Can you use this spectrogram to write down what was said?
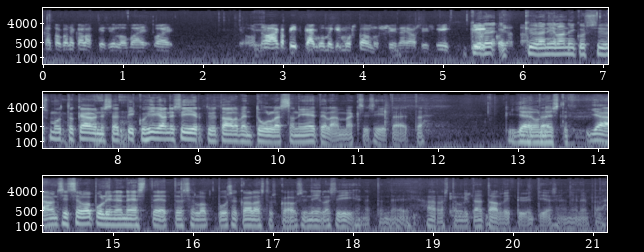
katoko ne kalatkin silloin vai, vai on, ne on aika pitkään kumminkin musta ollut siinä jo, siis viik- kyllä, viikkoja. Tai kyllä niillä on niinku syysmuutto käynnissä, että pikkuhiljaa ne siirtyy talven tullessa niin etelämmäksi siitä, että Jää on että neste. Jää on sitten se lopullinen neste, että se loppuu se kalastuskausi niillä siihen, että ne ei harrasta mitään talvipyyntiä sen enempää.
